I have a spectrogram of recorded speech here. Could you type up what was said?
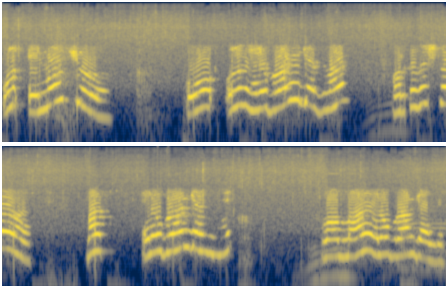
Oğlum elma açıyor. O oğlum mi geldi lan? Arkadaşlar. Bak Hello Brian geldi mi? Vallahi Hello Brian geldi.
